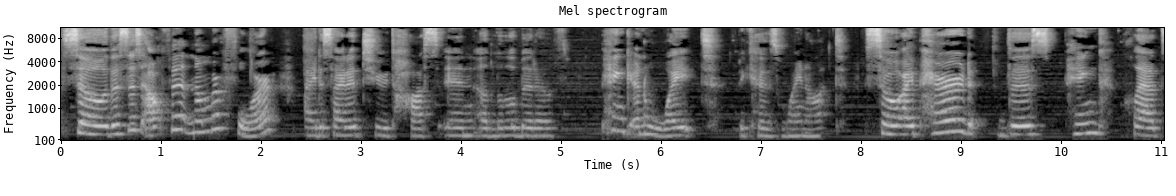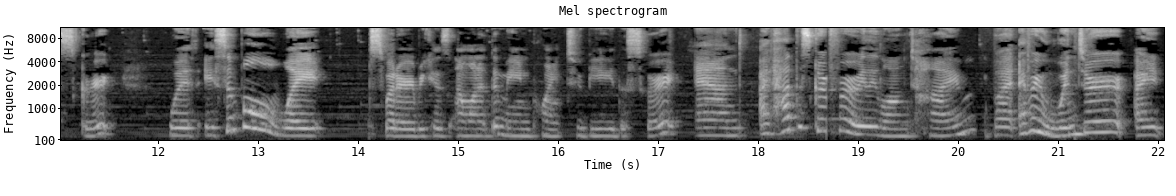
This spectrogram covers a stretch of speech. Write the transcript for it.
So this is outfit number four. I decided to toss in a little bit of pink and white because why not? So I paired this pink plaid skirt with a simple white sweater because I wanted the main point to be the skirt. And I've had the skirt for a really long time but every winter I,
